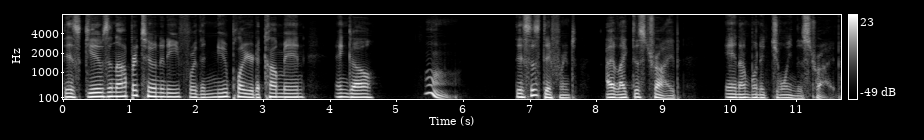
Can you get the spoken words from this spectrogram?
This gives an opportunity for the new player to come in and go, hmm, this is different I like this tribe and I'm going to join this tribe.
